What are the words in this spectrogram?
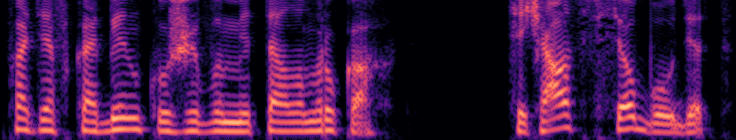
входя в кабинку живым металлом в руках. «Сейчас все будет».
